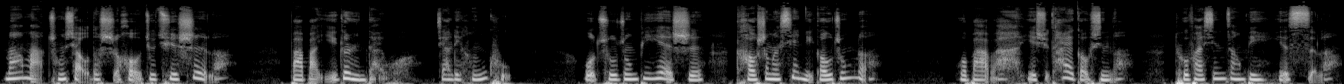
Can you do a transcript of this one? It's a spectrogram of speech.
妈妈从小的时候就去世了，爸爸一个人带我，家里很苦。我初中毕业时考上了县里高中了，我爸爸也许太高兴了，突发心脏病也死了。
